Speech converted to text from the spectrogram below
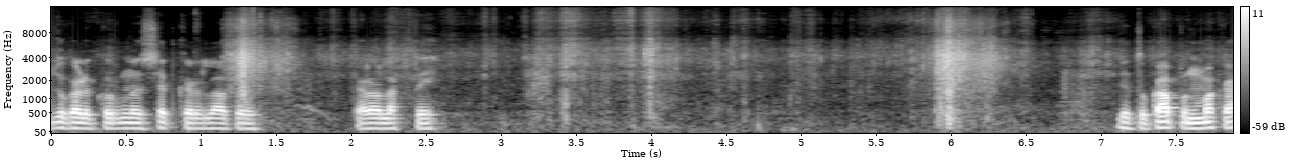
जुगाड करूनच शेतकऱ्याला असं करावं लागतंय. घेतो कापून मका.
